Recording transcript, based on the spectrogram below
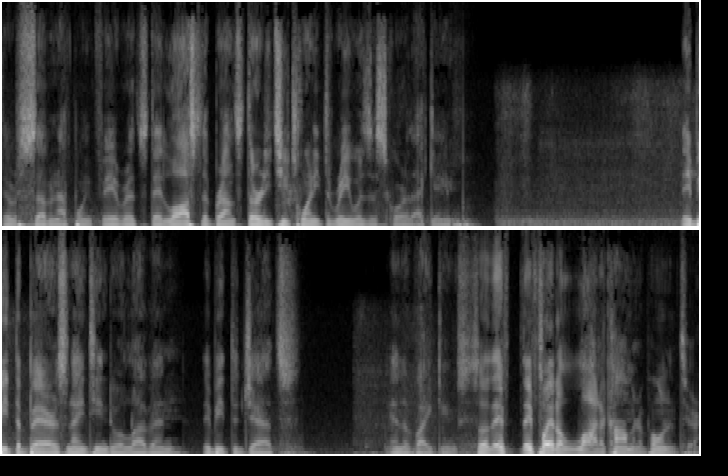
they were seven and a half point favorites. They lost to the Browns 32-23 was the score of that game. They beat the Bears 19 to 11. They beat the Jets and the Vikings. So they've they've played a lot of common opponents here.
